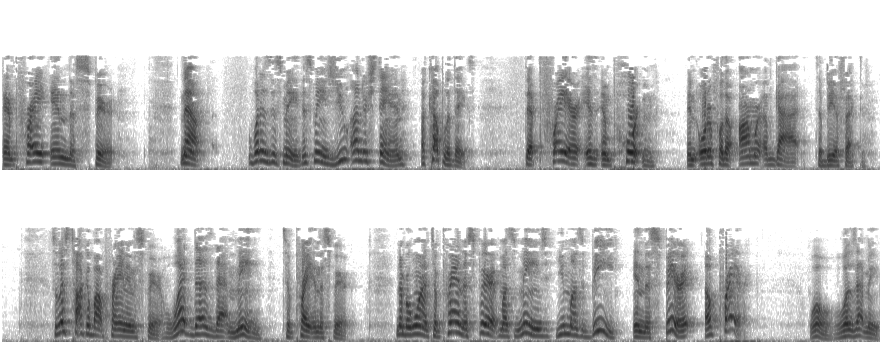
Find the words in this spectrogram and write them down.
and pray in the Spirit. Now, what does this mean? This means you understand a couple of things. That prayer is important in order for the armor of God to be effective. So let's talk about praying in the Spirit. What does that mean to pray in the Spirit? Number one, to pray in the Spirit must means you must be in the spirit of prayer. Whoa, what does that mean?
